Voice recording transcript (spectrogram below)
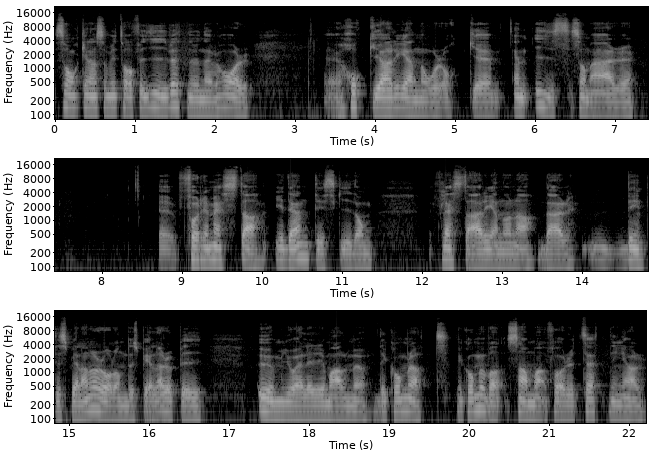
sakerna som vi tar för givet nu när vi har eh, hockeyarenor och eh, en is som är eh, för det mesta identisk i de flesta arenorna där det inte spelar någon roll om du spelar uppe i Umeå eller i Malmö. Det kommer att det kommer vara samma förutsättningar.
